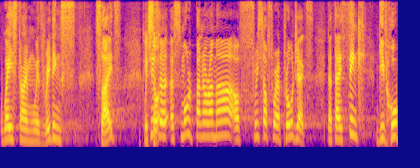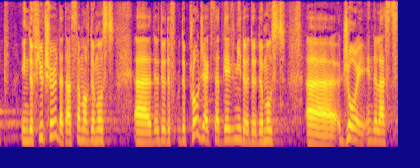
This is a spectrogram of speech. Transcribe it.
waste time with reading slides. Okay, which so is a, a small panorama of free software projects that I think give hope in the future that are some of the most uh, the, the, the, projects that gave me the, the, the most uh, joy in the last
